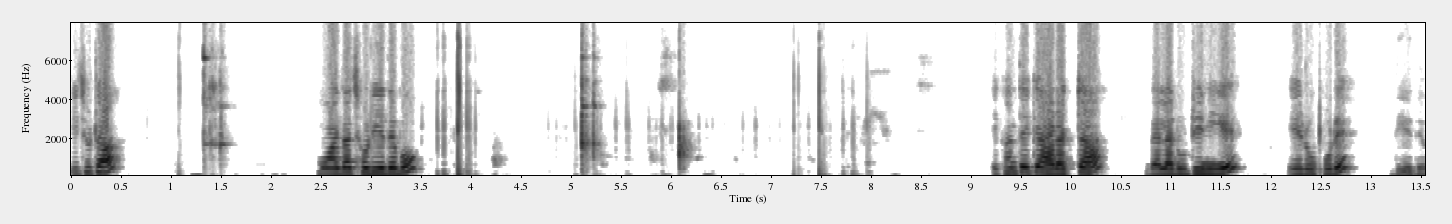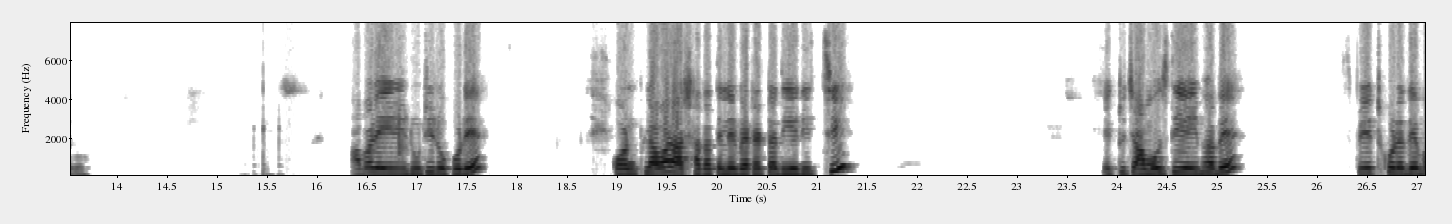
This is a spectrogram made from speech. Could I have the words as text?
কিছুটা ময়দা ছড়িয়ে দেব। এখান থেকে আর একটা বেলা রুটি নিয়ে এর ওপরে দিয়ে দেব। আবার এই রুটির ওপরে কর্নফ্লাওয়ার আর সাদা তেলের ব্যাটারটা দিয়ে দিচ্ছি। একটু চামচ দিয়ে এইভাবে স্প্রেড করে দেব।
